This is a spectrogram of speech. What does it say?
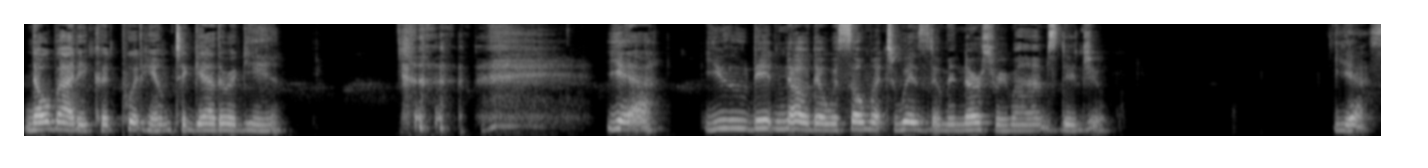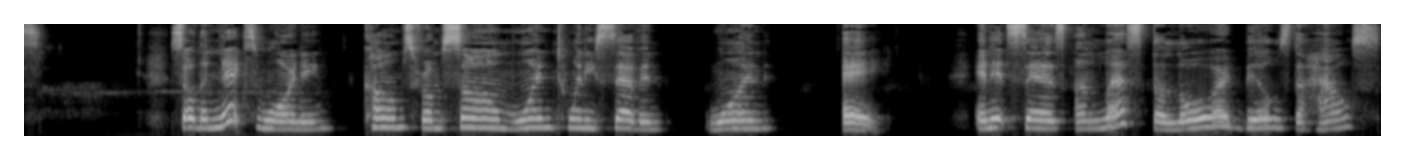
Nobody could put him together again. yeah, you didn't know there was so much wisdom in nursery rhymes, did you? Yes. So the next warning comes from Psalm 127 1a. And it says, Unless the Lord builds the house,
